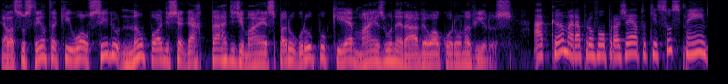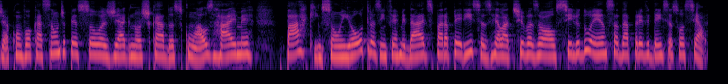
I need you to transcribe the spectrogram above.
Ela sustenta que o auxílio não pode chegar tarde demais para o grupo que é mais vulnerável ao coronavírus. A Câmara aprovou o projeto que suspende a convocação de pessoas diagnosticadas com Alzheimer, Parkinson e outras enfermidades para perícias relativas ao auxílio doença da Previdência Social.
